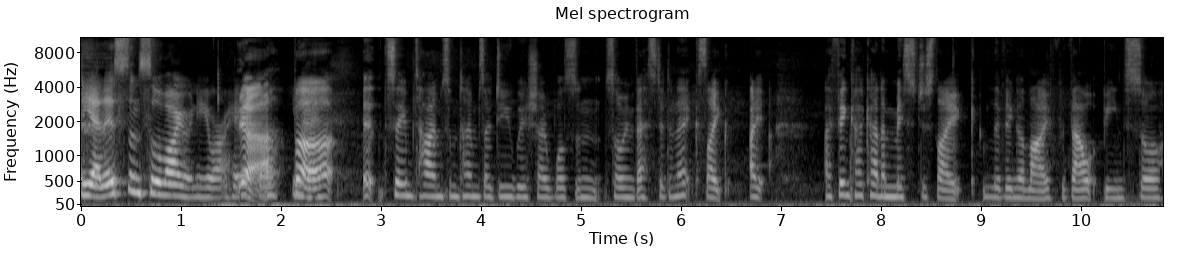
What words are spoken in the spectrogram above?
Yeah, there's some sort of irony right here. yeah, but, but at the same time, sometimes I do wish I wasn't so invested in it. Cause like I, I think I kind of miss just like living a life without being so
